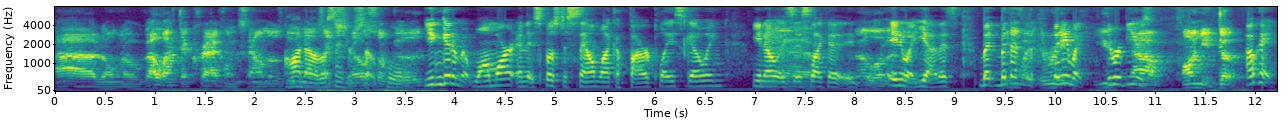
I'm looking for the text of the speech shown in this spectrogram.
I don't know. I like that crackling sound. Those. I know those things are smell so, cool. good. You can get them at Walmart, and it's supposed to sound like a fireplace going. You know, it's, it's Yeah, like a. It. anyway, yeah, that's. But but Anyway, that's. but anyway. You- the reviews. now, on you go. Okay,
